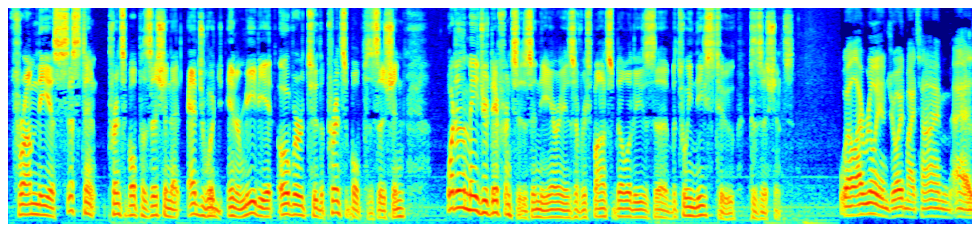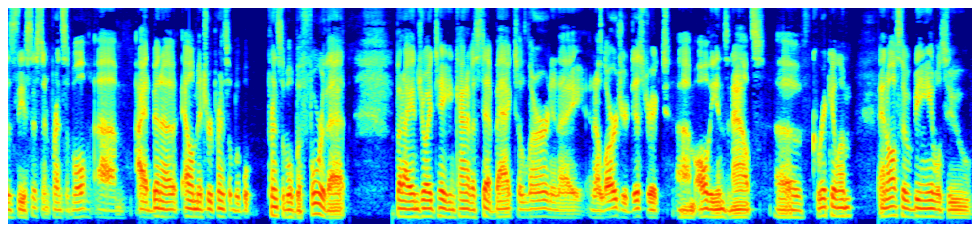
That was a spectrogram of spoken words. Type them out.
from the assistant principal position at Edgewood Intermediate over to the principal position. What are the major differences in the areas of responsibilities uh, between these two positions? Well, I really enjoyed my time as the assistant principal. Um, I had been an elementary principal principal before that, but I enjoyed taking kind of a step back to learn in a in a larger district um, all the ins and outs of curriculum, and also being able to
